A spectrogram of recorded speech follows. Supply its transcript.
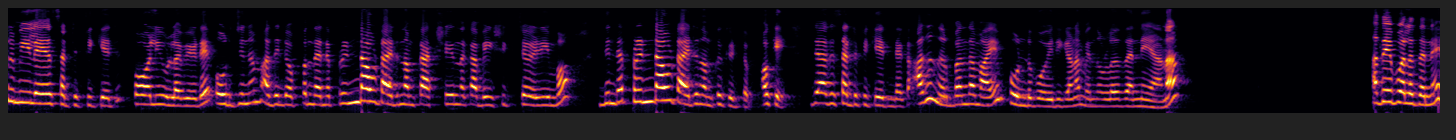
ക്രിമിലെയർ സർട്ടിഫിക്കറ്റ് പോലെയുള്ളവയുടെ ഒറിജിനും അതിന്റെ ഒപ്പം തന്നെ പ്രിന്റ് ഔട്ട് ആയിട്ട് നമുക്ക് അക്ഷയ എന്നൊക്കെ അപേക്ഷിച്ച് കഴിയുമ്പോൾ ഇതിന്റെ പ്രിന്റ് ഔട്ട് ആയിട്ട് നമുക്ക് കിട്ടും. ഓക്കെ ജാതി സർട്ടിഫിക്കറ്റിന്റെ അത് നിർബന്ധമായും കൊണ്ടുപോയിരിക്കണം എന്നുള്ളത് തന്നെയാണ്. അതേപോലെ തന്നെ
